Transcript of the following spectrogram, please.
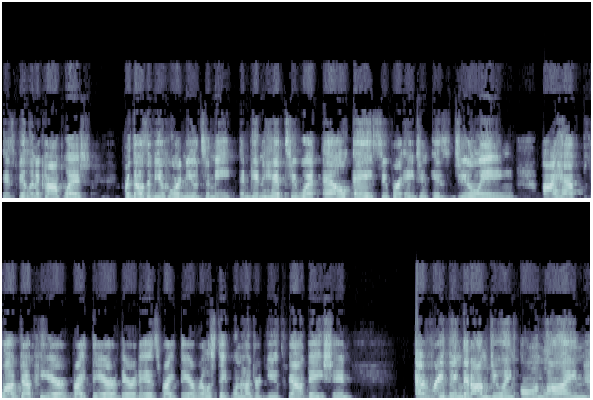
is feeling accomplished. For those of you who are new to me and getting hip to what LA Super Agent is doing, I have plugged up here, right there. There it is, right there. Real Estate 100 Youth Foundation. Everything that I'm doing online,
